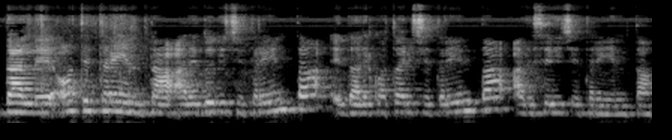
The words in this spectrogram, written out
dalle 8.30 alle 12.30 e dalle 14.30 alle 16.30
